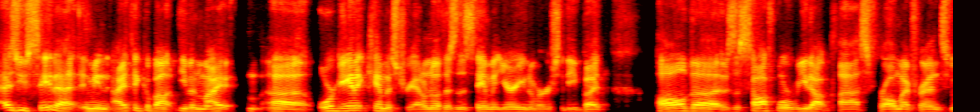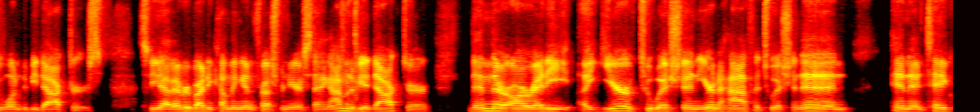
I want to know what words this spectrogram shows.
as you say that, I mean, I think about even my uh, organic chemistry. I don't know if this is the same at your university, but all the it was a sophomore weed out class for all my friends who wanted to be doctors. So you have everybody coming in freshman year saying, "I'm going to be a doctor." Then they're already a year of tuition, year and a half of tuition in, and then take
